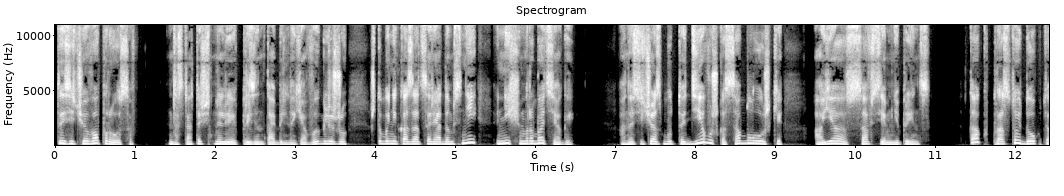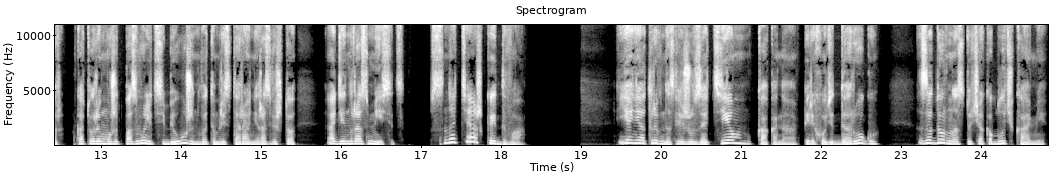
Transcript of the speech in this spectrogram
тысяча вопросов. Достаточно ли презентабельно я выгляжу, чтобы не казаться рядом с ней нищим работягой? Она сейчас будто девушка с обложки, а я совсем не принц. Так, простой доктор, который может позволить себе ужин в этом ресторане разве что один раз в месяц. С натяжкой два. Я неотрывно слежу за тем, как она переходит дорогу, задорно стуча каблучками,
